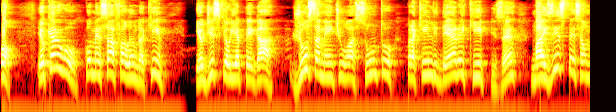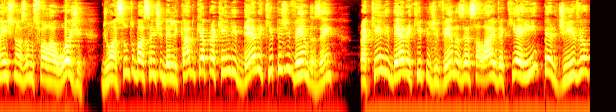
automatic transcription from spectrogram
Bom, eu quero começar falando aqui. Eu disse que eu ia pegar justamente o assunto para quem lidera equipes, né? Mas especialmente nós vamos falar hoje de um assunto bastante delicado que é para quem lidera equipes de vendas, hein? Para quem lidera equipes de vendas, essa live aqui é imperdível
